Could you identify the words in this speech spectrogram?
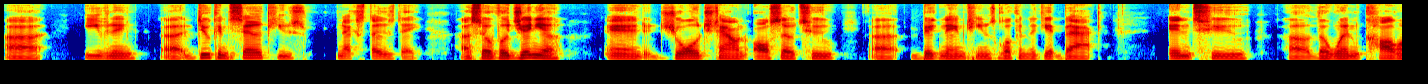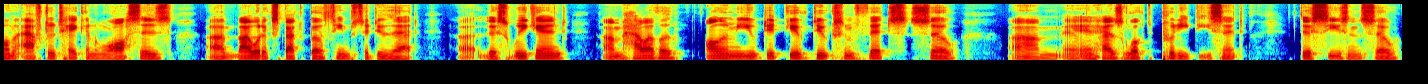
uh, evening. Uh, Duke and Syracuse next Thursday. Uh, so Virginia and Georgetown also two uh, big name teams looking to get back into the win column after taking losses. Um, I would expect both teams to do that this weekend. Um, however, RMU did give Duke some fits, so um, and has looked pretty decent this season. So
